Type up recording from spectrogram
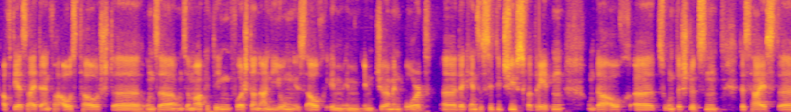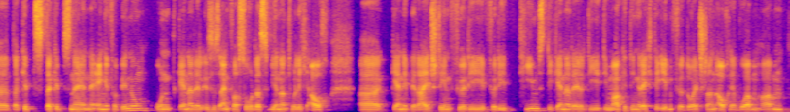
auf der Seite einfach austauscht. unser, unser Marketing-Vorstand Andy Jung ist auch im, im, im German Board der Kansas City Chiefs vertreten, um da auch äh, zu unterstützen. Das heißt, äh, da gibt es da gibt's eine, eine enge Verbindung und und generell ist es einfach so, dass wir natürlich auch äh, gerne bereitstehen für die, für die Teams, die generell die, die Marketingrechte eben für Deutschland auch erworben haben.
